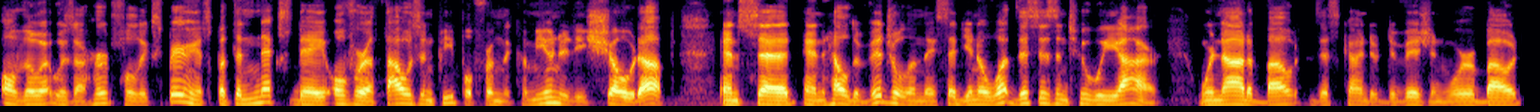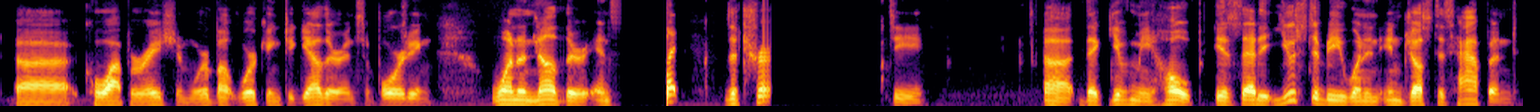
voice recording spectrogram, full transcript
although it was a hurtful experience. But the next day, over a thousand people from the community showed up and said, and held a vigil. And they said, you know what? This isn't who we are. We're not about this kind of division. We're about uh, cooperation. We're about working together and supporting one another. And the tragedy uh, that give me hope is that it used to be when an injustice happened,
